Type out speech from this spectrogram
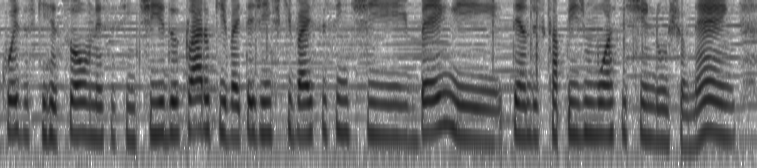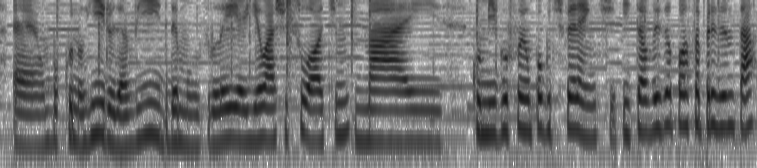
coisas que ressoam nesse sentido. Claro que vai ter gente que vai se sentir bem e tendo escapismo assistindo um shonen, é, um Boku no Hero da vida, Demon Slayer, e eu acho isso ótimo. Mas comigo foi um pouco diferente. E talvez eu possa apresentar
